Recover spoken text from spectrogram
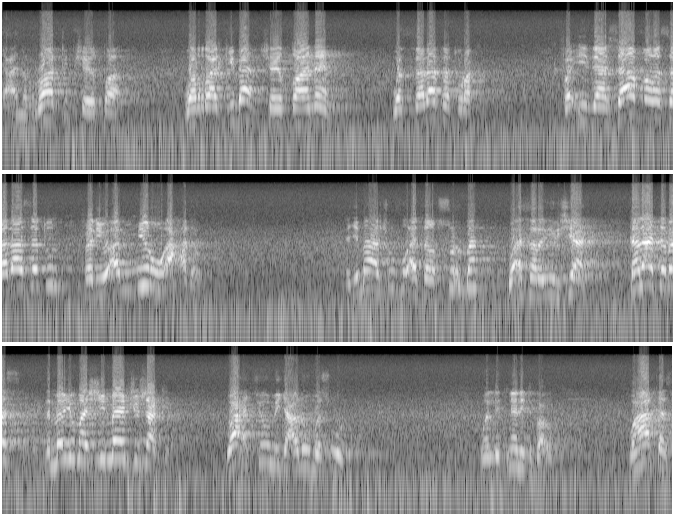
يعني الراكب شيطان والراكبان شيطانان والثلاثة ركب. فإذا سافر ثلاثة فليؤمروا أحدهم. يا جماعة شوفوا أثر الصحبة وأثر الإرشاد. ثلاثة بس لما يجوا ماشيين ما يمشوا ساكت واحد فيهم يجعلوه مسؤول. والاثنين يتبعوه وهكذا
